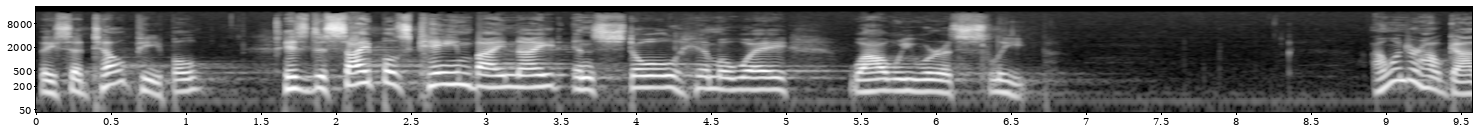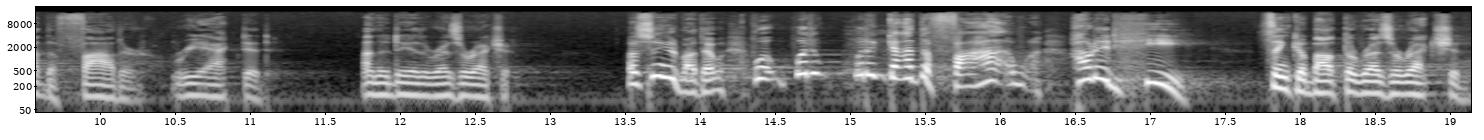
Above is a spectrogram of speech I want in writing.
They said, Tell people, his disciples came by night and stole him away while we were asleep. I wonder how God the Father reacted on the day of the resurrection. I was thinking about that. What, what, what did God the Father, how did He think about the resurrection?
